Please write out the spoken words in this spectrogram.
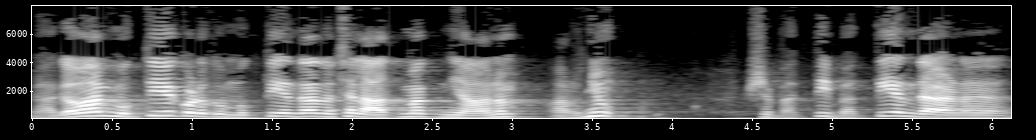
ഭഗവാൻ മുക്തിയെ കൊടുക്കും. മുക്തി എന്താന്ന് വെച്ചാൽ ആത്മജ്ഞാനം അറിഞ്ഞു. പക്ഷെ ഭക്തി ഭക്തി എന്താണ്?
